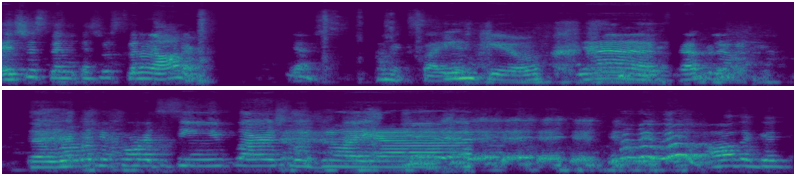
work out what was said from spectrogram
it's just been it's just been an honor Yes, I'm excited. Thank you. yes definitely so we're looking forward to seeing you flourish with Joya. All the good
